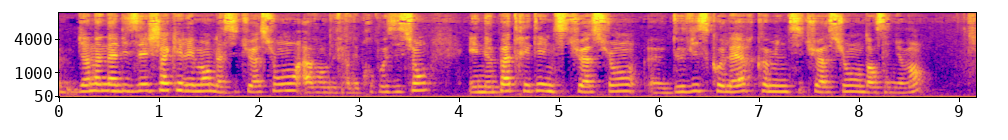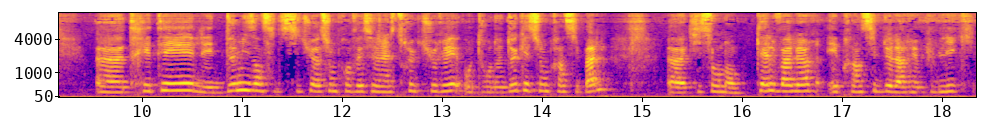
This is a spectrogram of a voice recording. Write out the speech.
bien, analyser chaque élément de la situation avant de faire des propositions et ne pas traiter une situation de vie scolaire comme une situation d'enseignement. Euh, traiter les deux mises en situation professionnelle structurées autour de deux questions principales, euh, qui sont donc quelles valeurs et principes de la République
